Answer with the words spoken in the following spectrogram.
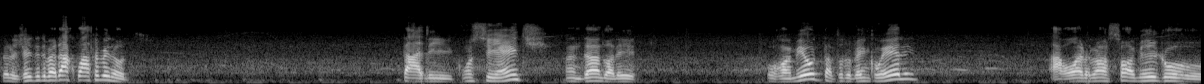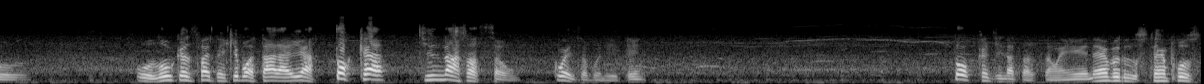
Pelo jeito ele vai dar 4 minutos. Tá ali consciente, andando ali. O Romildo, tá tudo bem com ele. Agora o nosso amigo o Lucas vai ter que botar aí a toca de natação. Coisa bonita, hein? Toca de natação, hein? Eu lembro dos tempos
